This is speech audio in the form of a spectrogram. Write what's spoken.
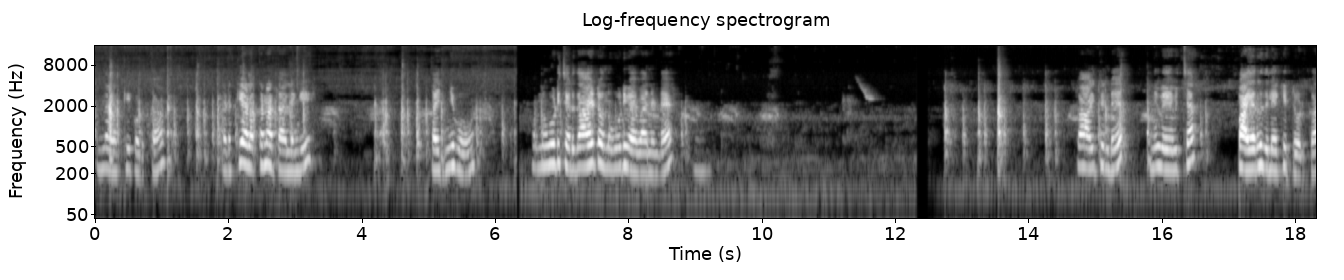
ഒന്ന് ഇളക്കി കൊടുക്കാം. ഇടയ്ക്ക് ഇളക്കണം കേട്ടോ അല്ലെങ്കിൽ കരിഞ്ഞു പോവും. ഒന്നുകൂടി ചെറുതായിട്ട് ഒന്നുകൂടി വേവാനുണ്ട്. അപ്പോൾ ആയിട്ടുണ്ട്. ഇനി വേവിച്ച പയർ ഇതിലേക്ക് ഇട്ട് കൊടുക്കുക.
